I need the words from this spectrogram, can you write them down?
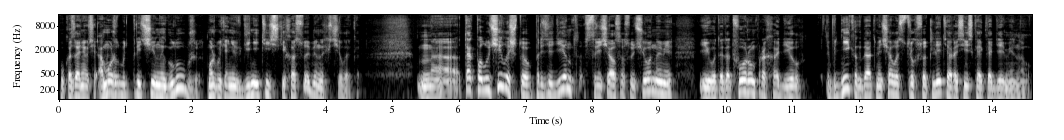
указания врача, а может быть причины глубже, может быть они в генетических особенностях человека – так получилось, что президент встречался с учеными, и вот этот форум проходил в дни, когда отмечалось 300-летие Российской Академии наук.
